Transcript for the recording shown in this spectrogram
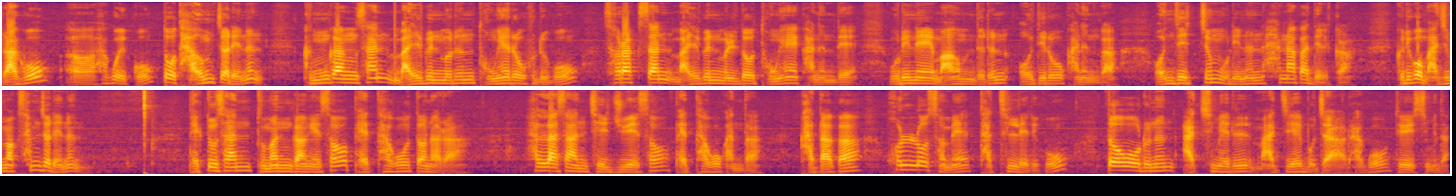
라고 어, 하고 있고 또 다음 절에는 금강산 맑은 물은 동해로 흐르고 설악산 맑은 물도 동해 가는데 우리네 마음들은 어디로 가는가? 언제쯤 우리는 하나가 될까? 그리고 마지막 3절에는 백두산 두만강에서 배 타고 떠나라. 한라산 제주에서 배 타고 간다 가다가 홀로 섬에 닻을 내리고 떠오르는 아침 해를 맞이해 보자라고 되어 있습니다.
